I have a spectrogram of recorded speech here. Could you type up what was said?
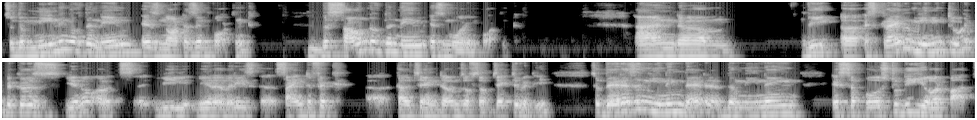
So, the meaning of the name is not as important, Hmm. the sound of the name is more important and um, we uh, ascribe a meaning to it because you know it's, we we are a very uh, scientific uh, culture in terms of subjectivity. So there is a meaning there. The meaning is supposed to be your path.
